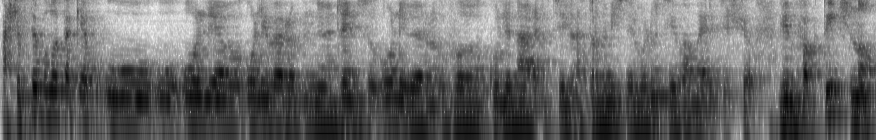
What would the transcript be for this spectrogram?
А щоб це було так, як у, у Олі, Олівер м, Джеймс Олівер в кулінар в цій гастрономічній революції в Америці, що він фактично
